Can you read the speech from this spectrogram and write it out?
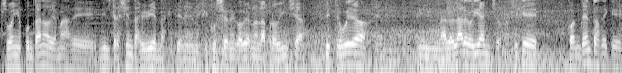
sueño espontáneo de más de 1.300 viviendas que tiene en ejecución el gobierno de la provincia, distribuida a lo largo y ancho. Así que contentos de que,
